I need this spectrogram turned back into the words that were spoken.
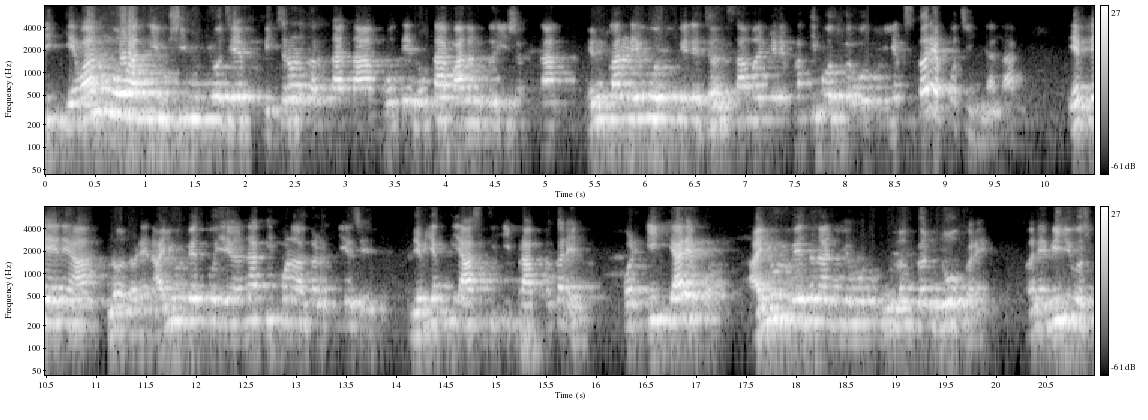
એ કહેવાનું હોવાથી ઋષિ મુનિઓ જે વિચરણ કરતા હતા, પોતે નહોતા પાલન કરી શકતા. એનું કારણ એવું હતું કે જન સામાન્યને પ્રતિબોધ કરવો હતો એક સ્તરે પહોંચી ગયા હતા. એટલે એને આ ન નડે. આયુર્વેદ તો એનાથી પણ આગળ કહે છે વ્યક્તિ આ સ્થિતિ પ્રાપ્ત કરે, પણ એ ક્યારે પણ આયુર્વેદના નિયમોનું ઉલ્લંઘન ન કરે અને બીજી વસ્તુ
